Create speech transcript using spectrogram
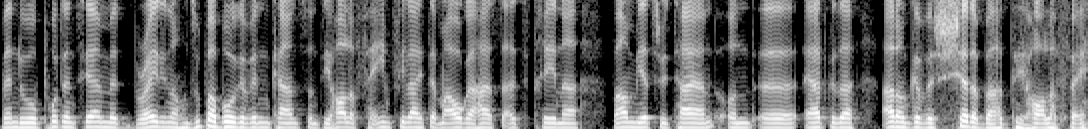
wenn du potenziell mit Brady noch einen Super Bowl gewinnen kannst und die Hall of Fame vielleicht im Auge hast als Trainer warum jetzt retiren? Und äh, er hat gesagt, I don't give a shit about the Hall of Fame.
